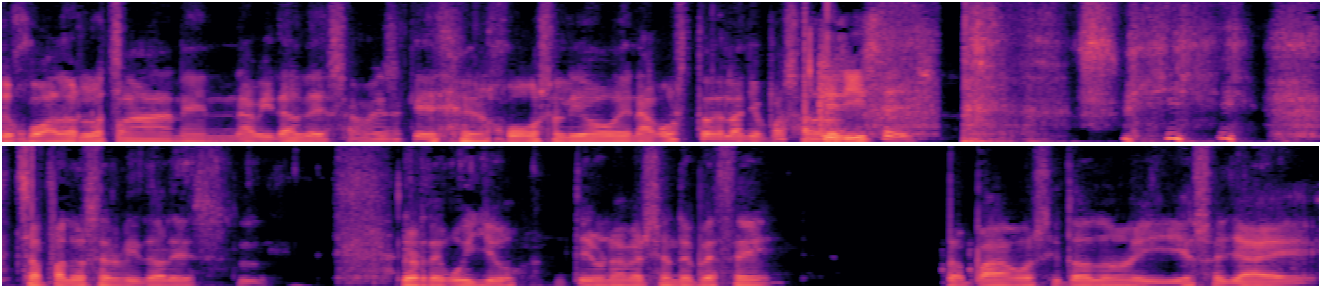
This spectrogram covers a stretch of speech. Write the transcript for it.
El jugador lo estaban en Navidades, ¿sabes? Que el juego salió en agosto del año pasado. ¿Qué dices? Sí. Chapa los servidores. Los de Wii U. Tiene una versión de PC, lo pagos y todo, y eso ya es.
